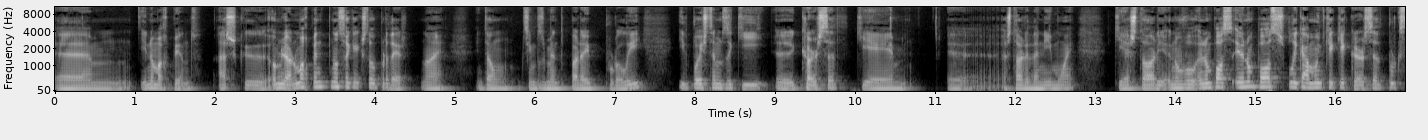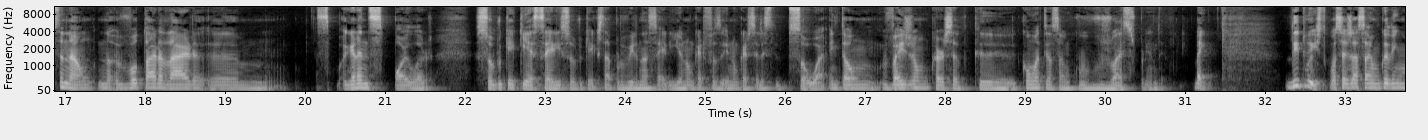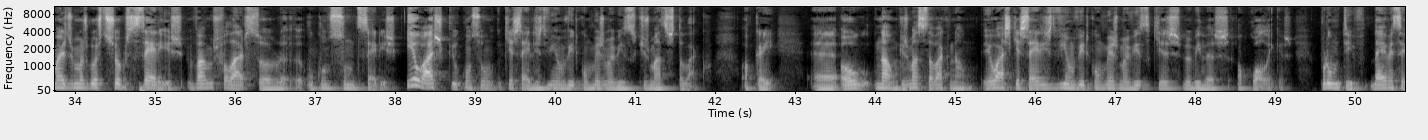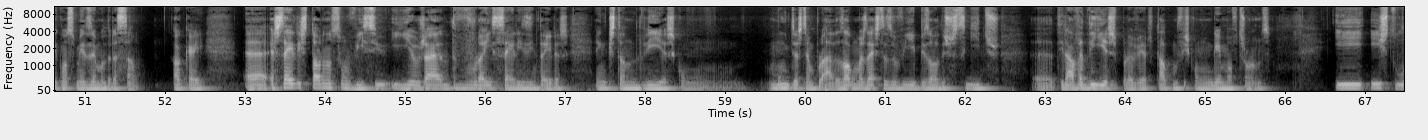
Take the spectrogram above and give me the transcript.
um, ehm, e não me arrependo. Acho que, ou melhor, não me arrependo não sei o que é que estou a perder, não é? Então simplesmente parei por ali. E depois temos aqui uh, Cursed, que é uh, a história da Nimue que é a história. Eu não, vou, eu não, posso, eu não posso explicar muito o que é que é Cursed, porque senão vou estar a dar um, grande spoiler sobre o que é que é a série, sobre o que é que está por vir na série. Eu não quero fazer, eu não quero ser esse tipo de pessoa. Então vejam Cursed que, com atenção que vos vai surpreender. Bem, dito isto, que vocês já sabem um bocadinho mais dos meus gostos sobre séries, vamos falar sobre o consumo de séries. Eu acho que, o consumo, que as séries deviam vir com o mesmo aviso que os maços de tabaco. Ok, Uh, ou, não, que os maços de tabaco não. Eu acho que as séries deviam vir com o mesmo aviso que as bebidas alcoólicas. Por um motivo, devem ser consumidas em moderação. Ok? Uh, as séries tornam-se um vício e eu já devorei séries inteiras em questão de dias, com muitas temporadas. Algumas destas eu vi episódios seguidos, uh, tirava dias para ver, tal como fiz com Game of Thrones e isto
